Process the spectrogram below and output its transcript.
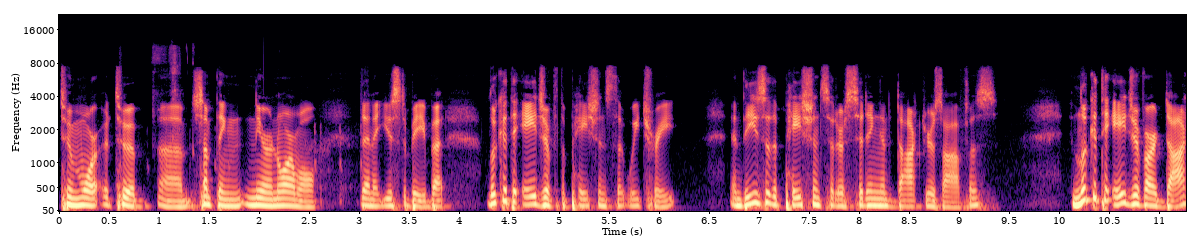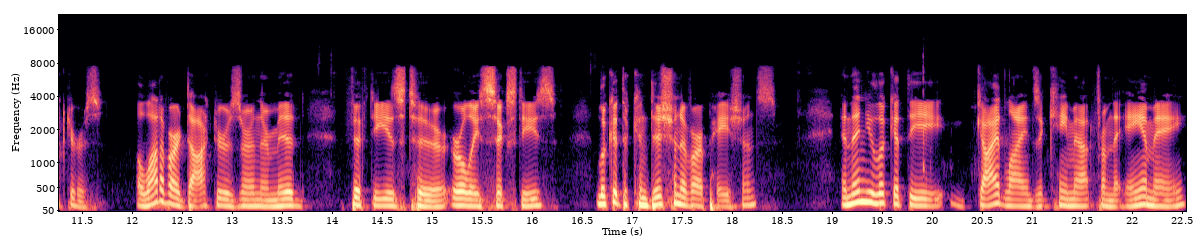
to more to a, um, something near normal than it used to be. But look at the age of the patients that we treat. And these are the patients that are sitting in a doctor's office. And look at the age of our doctors. A lot of our doctors are in their mid 50s to early 60s. Look at the condition of our patients. And then you look at the guidelines that came out from the AMA,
